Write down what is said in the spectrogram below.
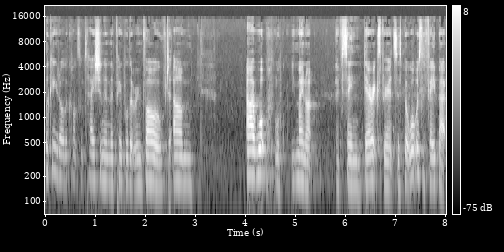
looking at all the consultation and the people that were involved, um, uh, what, well, you may not have seen their experiences, but what was the feedback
